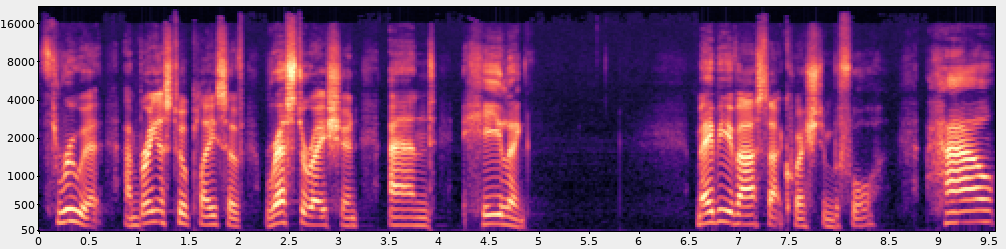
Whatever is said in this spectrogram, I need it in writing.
through it and bring us to a place of restoration and healing. Maybe you've asked that question before. How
